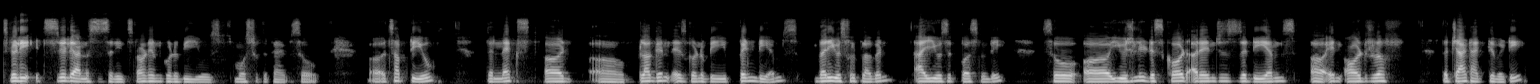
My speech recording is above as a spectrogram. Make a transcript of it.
It's really it's really unnecessary. It's not even going to be used most of the time. So uh, it's up to you. The next uh, uh, plugin is going to be Pin DMs. Very useful plugin. I use it personally. So uh, usually Discord arranges the DMs uh, in order of the chat activity.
